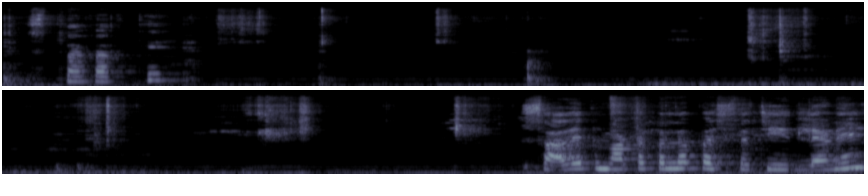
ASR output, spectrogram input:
ਇਸ ਤਰ੍ਹਾਂ ਕਰਕੇ। ਸਾਰੇ ਟਮਾਟਰ ਪਹਿਲਾਂ ਆਪਾਂ ਇਸ ਤਰ੍ਹਾਂ ਚੀਰ ਲੈਣੇ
